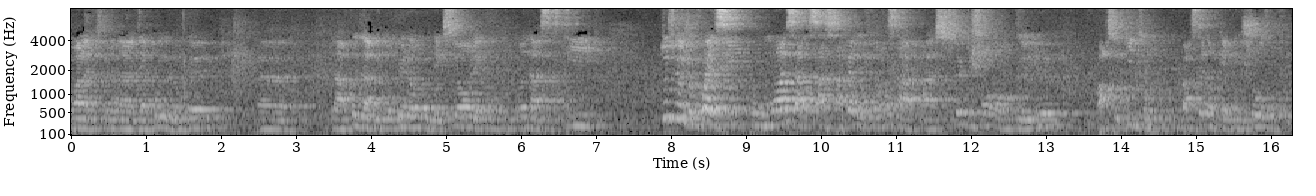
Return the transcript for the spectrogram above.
voilà, justement la diapo de l'orgueil, euh, la cause de la rénover leur connexion, les compliments narcissiques, tout ce que je vois ici, pour moi, ça, ça, fait référence à, ceux qui sont orgueilleux parce qu'ils ont, parce qu'ils ont quelque chose en fait.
